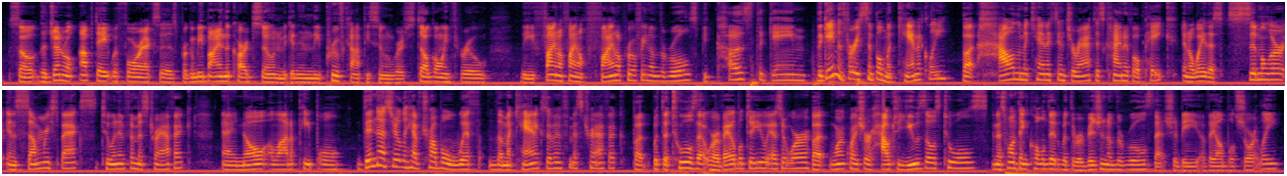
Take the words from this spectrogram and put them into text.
So the general update with For-Ex is we're going to be buying the card soon and getting the proof copy soon. We're still going through the final, final, final proofing of the rules because the game the game is very simple mechanically, but how the mechanics interact is kind of opaque in a way that's similar in some respects to an infamous traffic. And I know a lot of people didn't necessarily have trouble with the mechanics of infamous traffic, but with the tools that were available to you, as it were, but weren't quite sure how to use those tools. And that's one thing Cole did with the revision of the rules that should be available shortly.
